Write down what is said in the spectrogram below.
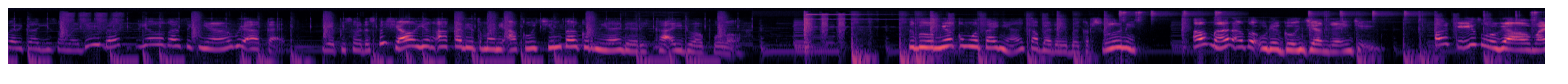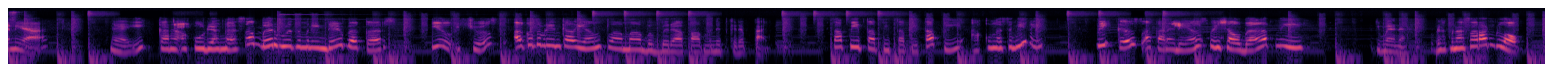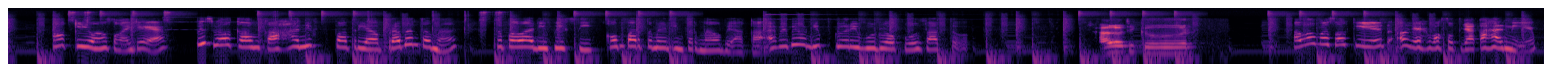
balik lagi sama Debat di lokasinya Reakan Di episode spesial yang akan ditemani aku Cinta Kurnia dari KI20 Sebelumnya aku mau tanya kabar Daybakers dulu nih. Aman atau udah gonjang ganjing? Oke, semoga aman ya. Baik, karena aku udah gak sabar buat temenin Daybakers Yuk, cus, aku temenin kalian selama beberapa menit ke depan. Tapi, tapi, tapi, tapi, aku gak sendiri. Because akan ada yang spesial banget nih Gimana? Udah penasaran belum? Oke, langsung aja ya. Please welcome Kak Hanif Patria Prabantama, Kepala Divisi Kompartemen Internal BAK FEB Undip 2021. Halo Cikur. Halo Mas Okin. Oke, maksudnya Kak Hanif.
